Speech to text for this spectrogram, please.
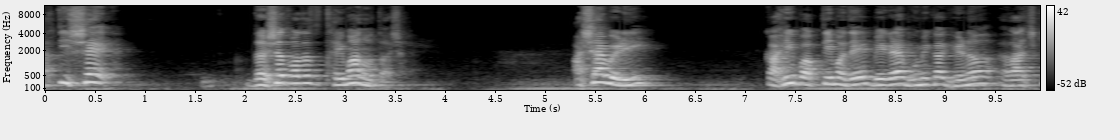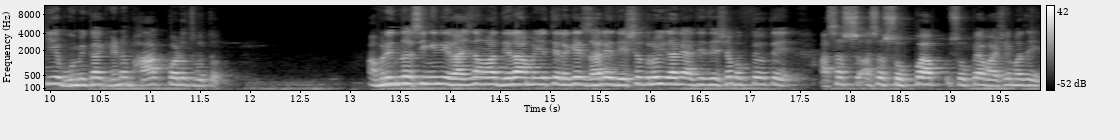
अतिशय दहशतवादाचं थैमान होतं अशा. अशा वेळी काही बाबतीमध्ये वेगळ्या भूमिका घेणं राजकीय भूमिका घेणं भाग पडत होतं. अमरिंदर सिंगनी राजीनामा दिला म्हणजे ते लगेच झाले देशद्रोही झाले आधी देशभक्त होते. असं असं सोपा सोप्या भाषेमध्ये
